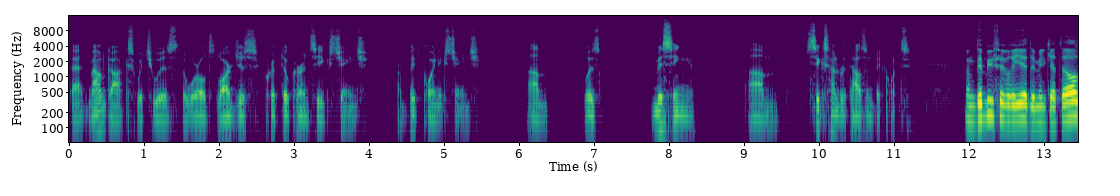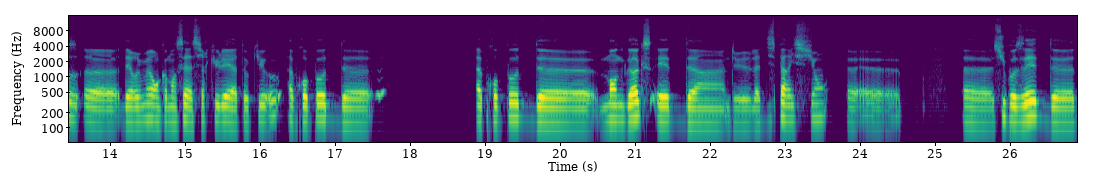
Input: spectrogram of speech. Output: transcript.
that Mt. Gox, which was the world's largest cryptocurrency exchange or Bitcoin exchange, um, was missing um, 600,000 bitcoins. Donc début février 2014, euh, des rumeurs ont commencé à circuler à Tokyo à propos de à propos de Mt. Gox et de la disparition euh, euh, supposée de,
